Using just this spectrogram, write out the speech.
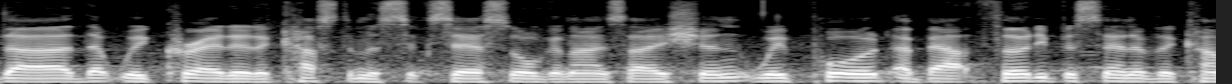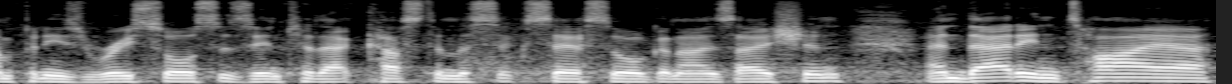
the, that we created a customer success organization. We put about 30% of the company's resources into that customer success organization, and that entire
